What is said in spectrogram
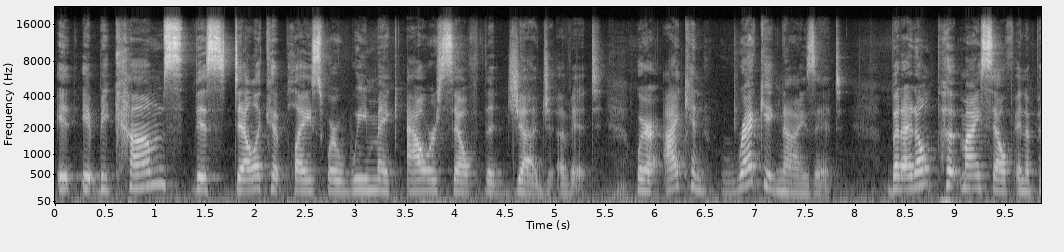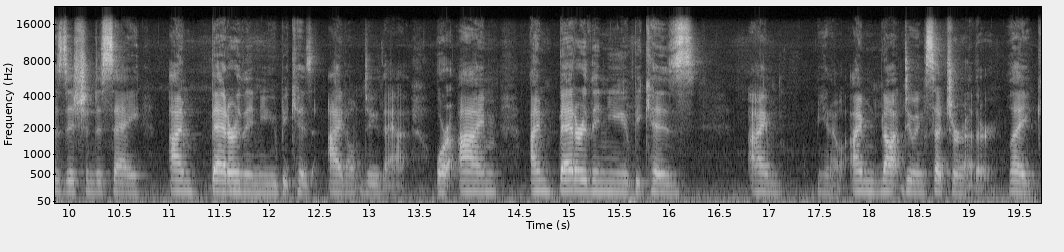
It it becomes this delicate place where we make ourselves the judge of it, where I can recognize it, but I don't put myself in a position to say I'm better than you because I don't do that, or I'm I'm better than you because I'm you know I'm not doing such or other. Like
